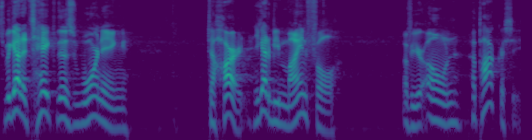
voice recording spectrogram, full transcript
So we got to take this warning to heart. You got to be mindful of your own hypocrisy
